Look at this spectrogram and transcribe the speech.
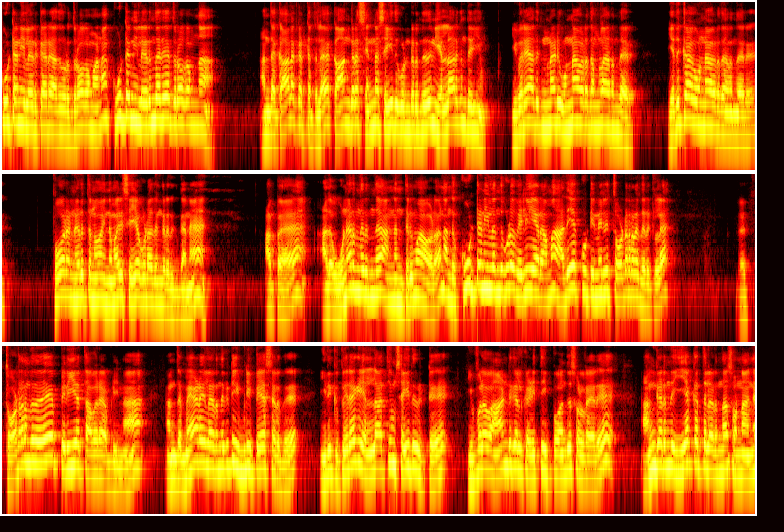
கூட்டணியில் இருக்கார் அது ஒரு துரோகமானா? கூட்டணியில் இருந்ததே துரோகம் தான் அந்த காலகட்டத்தில் காங்கிரஸ் என்ன செய்து கொண்டிருந்ததுன்னு எல்லாருக்கும் தெரியும். இவரே அதுக்கு முன்னாடி உண்ணாவிரதம்லாம் இருந்தார். எதுக்காக உண்ணாவிரதம் இருந்தார்? போரை நிறுத்தணும் இந்த மாதிரி செய்யக்கூடாதுங்கிறதுக்கு தானே? அப்போ அதை உணர்ந்திருந்த அண்ணன் திருமாவளவன் அந்த கூட்டணியிலேருந்து கூட வெளியேறாமல் அதே கூட்டணியில தொடர்றது இருக்குல்ல? தொடர்ந்ததே பெரிய தவறு அப்படின்னா அந்த மேடையில் இருந்துக்கிட்டு இப்படி பேசுறது இதுக்கு பிறகு எல்லாத்தையும் செய்துவிட்டு இவ்வளவு ஆண்டுகள் கழித்து இப்போ வந்து சொல்றாரு அங்கேருந்து இயக்கத்தில் இருந்தா சொன்னாங்க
